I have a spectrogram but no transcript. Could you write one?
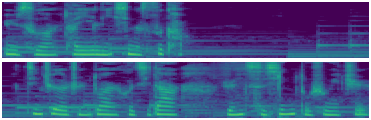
预测，他以理性的思考、精确的诊断和极大仁慈心独树一帜。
